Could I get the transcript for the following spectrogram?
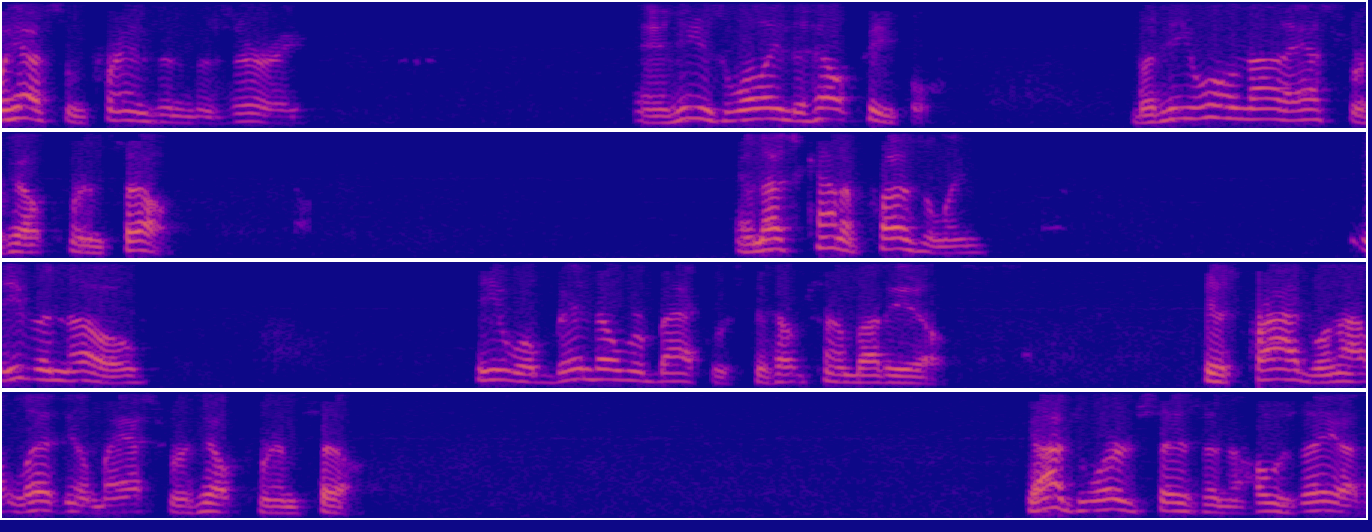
We have some friends in Missouri, and he's willing to help people but he will not ask for help for himself. And that's kind of puzzling, even though he will bend over backwards to help somebody else. His pride will not let him ask for help for himself. God's word says in Hosea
